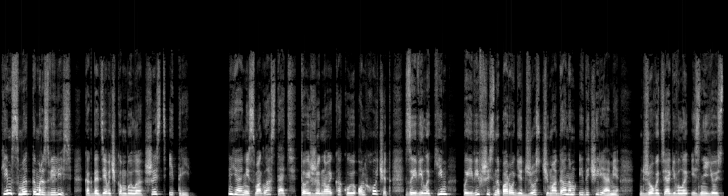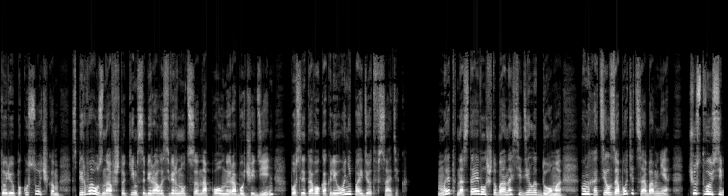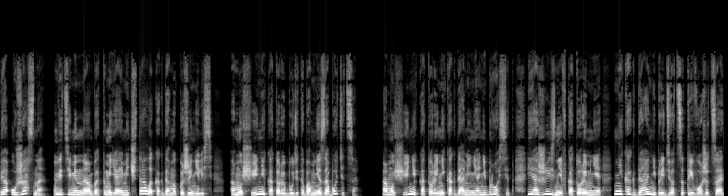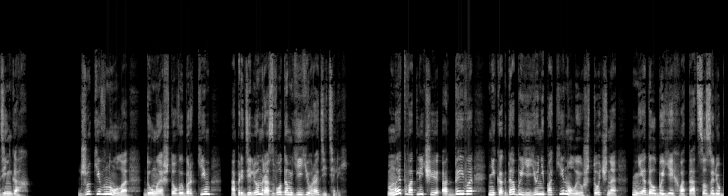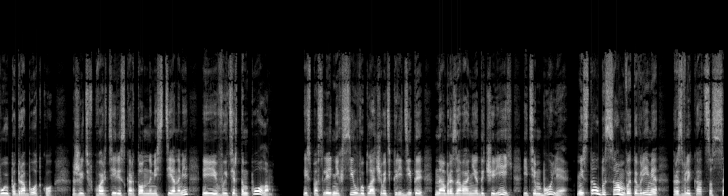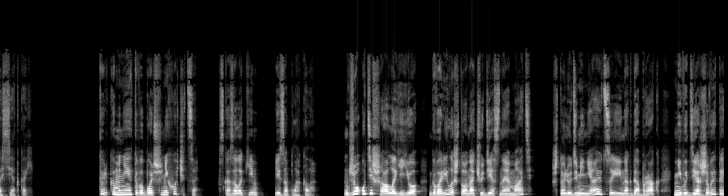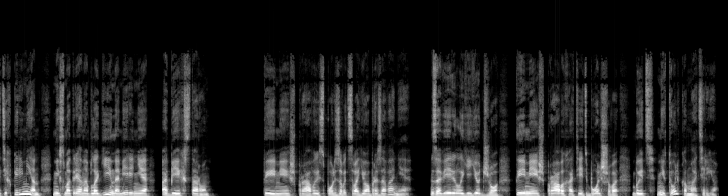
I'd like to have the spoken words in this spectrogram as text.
Ким с Мэттом развелись, когда девочкам было шесть и три. «Я не смогла стать той женой, какую он хочет», заявила Ким, появившись на пороге Джо с чемоданом и дочерями. Джо вытягивала из нее историю по кусочкам, сперва узнав, что Ким собиралась вернуться на полный рабочий день после того, как Леони пойдет в садик. Мэт настаивал, чтобы она сидела дома. Он хотел заботиться обо мне. Чувствую себя ужасно, ведь именно об этом я и мечтала, когда мы поженились. О мужчине, который будет обо мне заботиться о мужчине, который никогда меня не бросит, и о жизни, в которой мне никогда не придется тревожиться о деньгах. Джо кивнула, думая, что выбор Ким определен разводом ее родителей. Мэт, в отличие от Дэйва, никогда бы ее не покинул и уж точно не дал бы ей хвататься за любую подработку, жить в квартире с картонными стенами и вытертым полом из последних сил выплачивать кредиты на образование дочерей и тем более не стал бы сам в это время развлекаться с соседкой. «Только мне этого больше не хочется», — сказала Ким и заплакала. Джо утешала ее, говорила, что она чудесная мать, что люди меняются, и иногда брак не выдерживает этих перемен, несмотря на благие намерения обеих сторон. «Ты имеешь право использовать свое образование», — заверила ее Джо. «Ты имеешь право хотеть большего, быть не только матерью».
